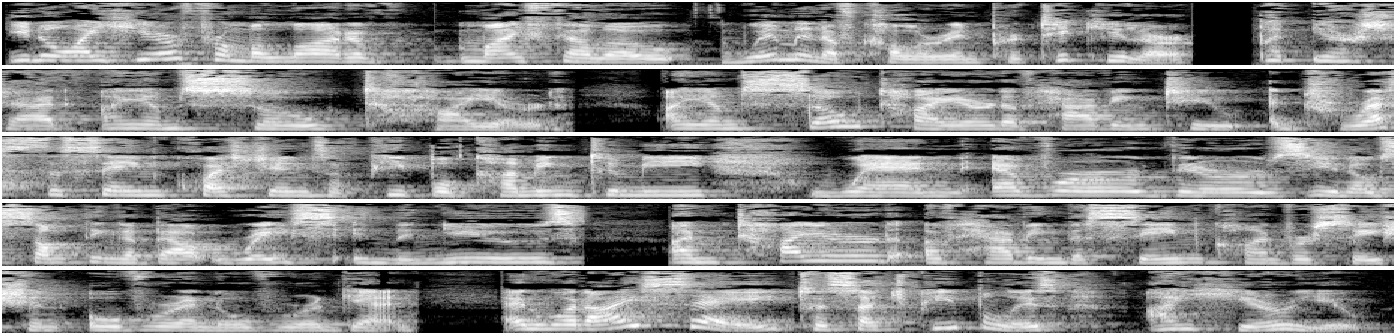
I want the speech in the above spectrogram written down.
You know, I hear from a lot of my fellow women of color in particular, but Irshad, I am so tired. I am so tired of having to address the same questions of people coming to me whenever there's, you know, something about race in the news. I'm tired of having the same conversation over and over again. And what I say to such people is, I hear you.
